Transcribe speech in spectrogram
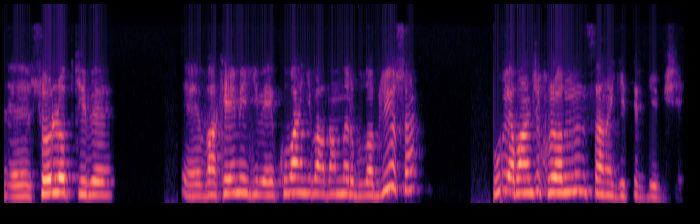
e, Sörlot gibi e, Vakeme gibi, Kuban gibi adamları bulabiliyorsan bu yabancı kuralının sana getirdiği bir şey.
